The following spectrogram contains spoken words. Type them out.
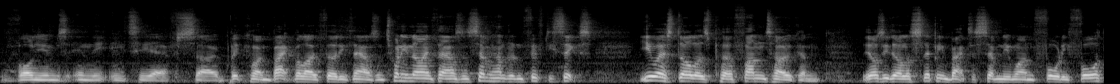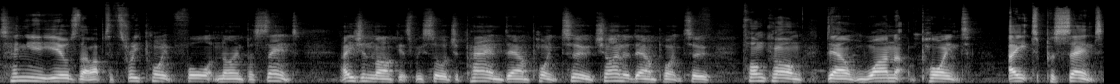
volumes in the ETF. So Bitcoin back below 30,000, 29,756 US dollars per fund token. The Aussie dollar slipping back to 71.44. 10 year yields, though, up to 3.49%. Asian markets, we saw Japan down 0.2, China down 0.2, Hong Kong down 1.8%.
